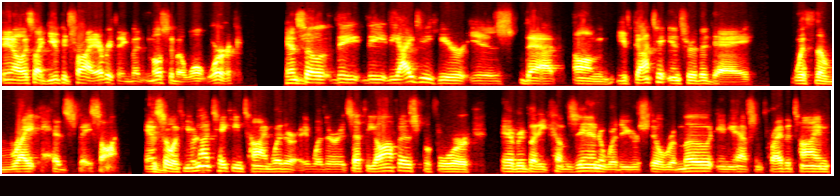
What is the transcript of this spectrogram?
you know, it's like you could try everything, but most of it won't work. And hmm. so the the the idea here is that um, you've got to enter the day with the right headspace on. And so if you're not taking time, whether whether it's at the office before everybody comes in, or whether you're still remote and you have some private time,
